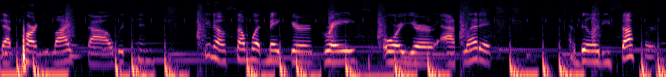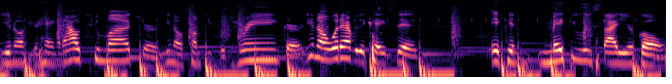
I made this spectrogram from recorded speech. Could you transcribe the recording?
that party lifestyle, which can, you know, somewhat make your grades or your athletic ability suffer. You know, if you're hanging out too much or, you know, some people drink or, you know, whatever the case is, it can make you lose sight of your goal.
